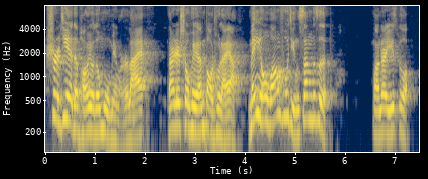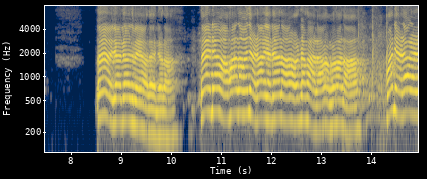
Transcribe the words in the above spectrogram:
世界的朋友都慕名而来。但是这售票员报出来呀、没有王府井三个字，往这儿一坐。哎，家长怎么样了？娘娘，哎，家长花了，我家长，家长了，我家卡了，我花了，我家长了，家卡了，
